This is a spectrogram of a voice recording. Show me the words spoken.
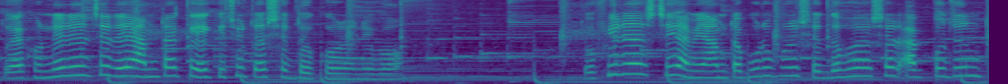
তো এখন নেড়ে চেড়ে আমটাকে কিছুটা সেদ্ধ করে নিব। তো ফিরে আসছি, আমি আমটা পুরোপুরি সেদ্ধ হয়ে আসার আগ পর্যন্ত।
